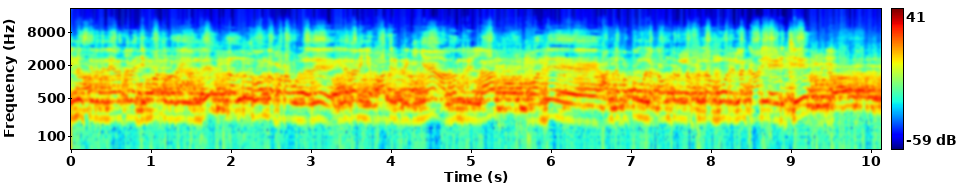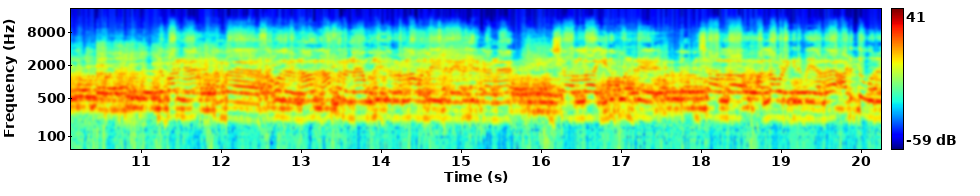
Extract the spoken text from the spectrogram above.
இன்னும் சிறிது நேரத்தில் ஜிம்மா தொழுகை வந்து துவங்கப்பட உள்ளது. இதை தான் நீங்கள் பார்த்துக்கிட்டு இருக்கீங்க. அலமதுல்லா வந்து அந்த பக்கம் உள்ள கவுண்டரில் ஃபுல்லாக மோர் எல்லாம் காலி ஆயிடுச்சு. இந்த பாருங்க நம்ம சகோதரர் நாசர் அண்ணன் உள்ளிட்டவர்கள்லாம் வந்து இதுல இணைஞ்சிருக்காங்க. இன்ஷா அல்லாஹ் இது போன்று இன்ஷா அல்லாஹ் அல்லாவோட கிருபையால அடுத்த ஒரு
